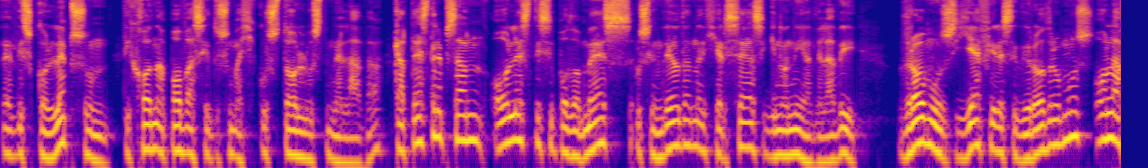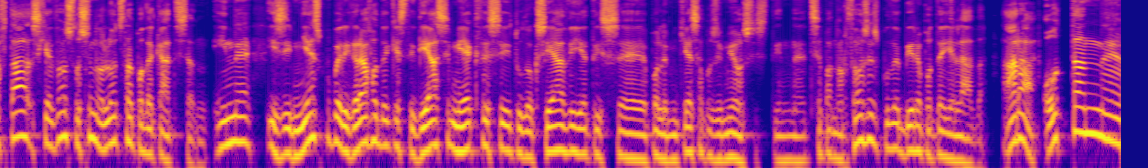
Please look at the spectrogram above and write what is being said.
δυσκολέψουν τυχόν απόβαση του συμμαχικού στόλου στην Ελλάδα, κατέστρεψαν όλες τις υποδομές που συνδέονταν με τη χερσαία συγκοινωνία. Δηλαδή, δρόμους, γέφυρες, σιδηρόδρομους, όλα αυτά σχεδόν στο σύνολό του τα αποδεκάτησαν. Είναι οι ζημιές που περιγράφονται και στη διάσημη έκθεση του Δοξιάδη για τις ε, πολεμικές αποζημιώσεις, ε, τις επανορθώσεις που δεν πήρε ποτέ η Ελλάδα. Άρα, όταν ε,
